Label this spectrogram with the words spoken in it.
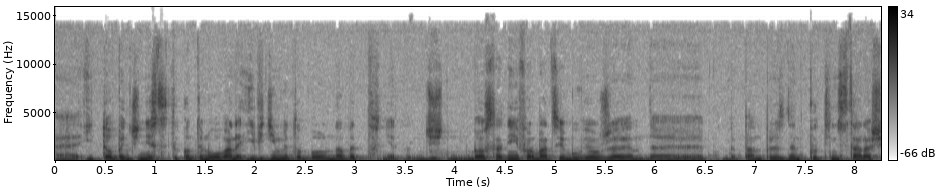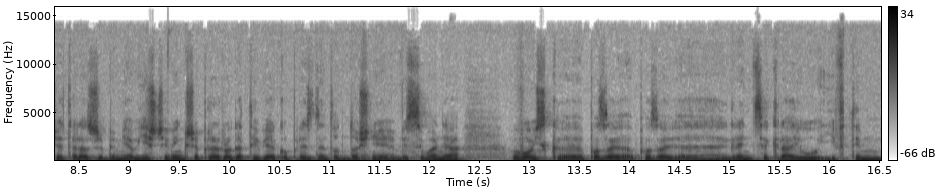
E, I to będzie niestety kontynuowane. I widzimy to, bo nawet nie, dziś, bo ostatnie informacje mówią, że e, pan prezydent Putin stara się teraz, żeby miał jeszcze większe prerogatywy jako prezydent odnośnie wysyłania wojsk poza, poza granice kraju i w tym,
